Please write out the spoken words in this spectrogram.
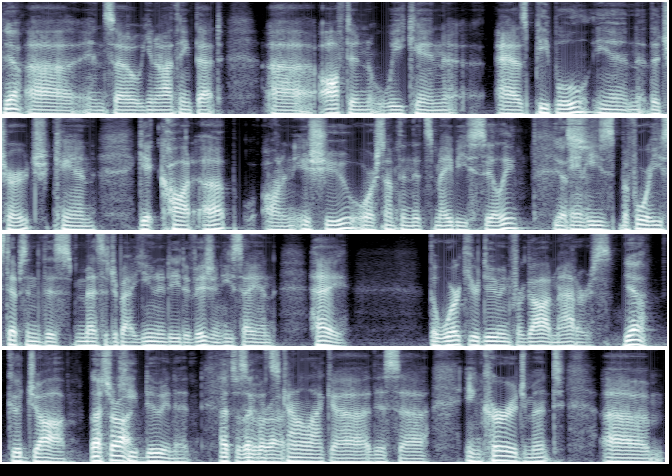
Yeah. uh, and so you know, I think that uh, often we can, as people in the church, can get caught up on an issue or something that's maybe silly. Yes. And he's before he steps into this message about unity, division, he's saying, "Hey, the work you're doing for God matters. yeah. Good job. That's right. Keep doing it." That's exactly so it's right. kind of like uh, this uh, encouragement um,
